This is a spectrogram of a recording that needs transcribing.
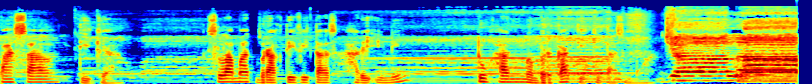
pasal 3. Selamat beraktivitas hari ini. Tuhan memberkati kita semua. Jalan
